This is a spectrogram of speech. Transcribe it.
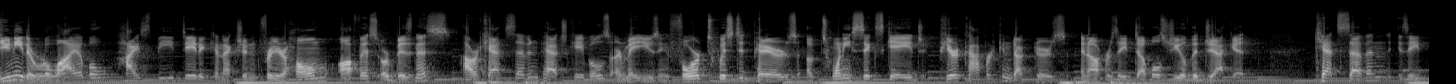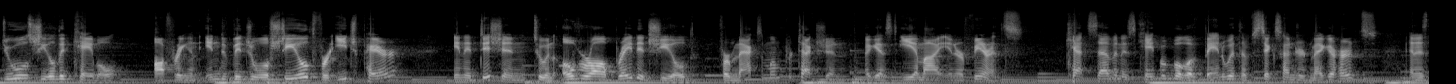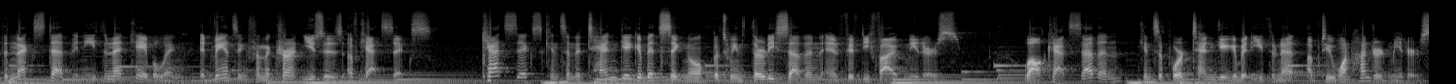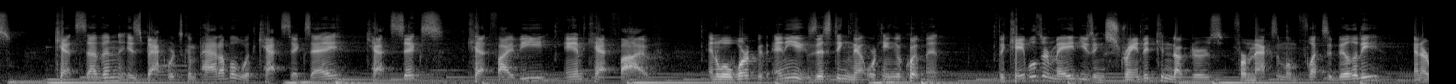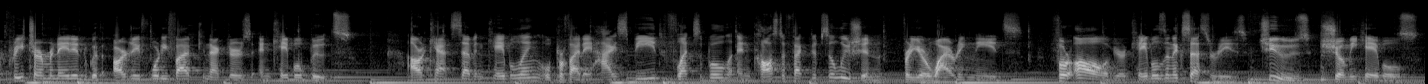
Do you need a reliable, high-speed data connection for your home, office, or business? Our Cat7 patch cables are made using four twisted pairs of 26 gauge pure copper conductors and offers a double shielded jacket. Cat7 is a dual shielded cable offering an individual shield for each pair in addition to an overall braided shield for maximum protection against EMI interference. Cat7 is capable of bandwidth of 600 MHz and is the next step in Ethernet cabling, advancing from the current uses of Cat6. Cat6 can send a 10 gigabit signal between 37 and 55 meters, while Cat7 can support 10 gigabit Ethernet up to 100 meters. Cat7 is backwards compatible with Cat6a, Cat6, Cat5e, and Cat5, and will work with any existing networking equipment. The cables are made using stranded conductors for maximum flexibility and are pre-terminated with RJ45 connectors and cable boots. Our Cat7 cabling will provide a high-speed, flexible, and cost-effective solution for your wiring needs. For all of your cables and accessories, choose Show Me Cables.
